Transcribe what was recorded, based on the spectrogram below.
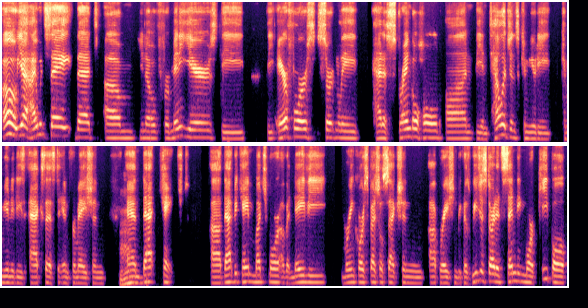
Oh yeah, I would say that um, you know for many years the the Air Force certainly had a stranglehold on the intelligence community community's access to information, Mhm. and that changed. Uh, that became much more of a Navy Marine Corps Special Section operation because we just started sending more people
